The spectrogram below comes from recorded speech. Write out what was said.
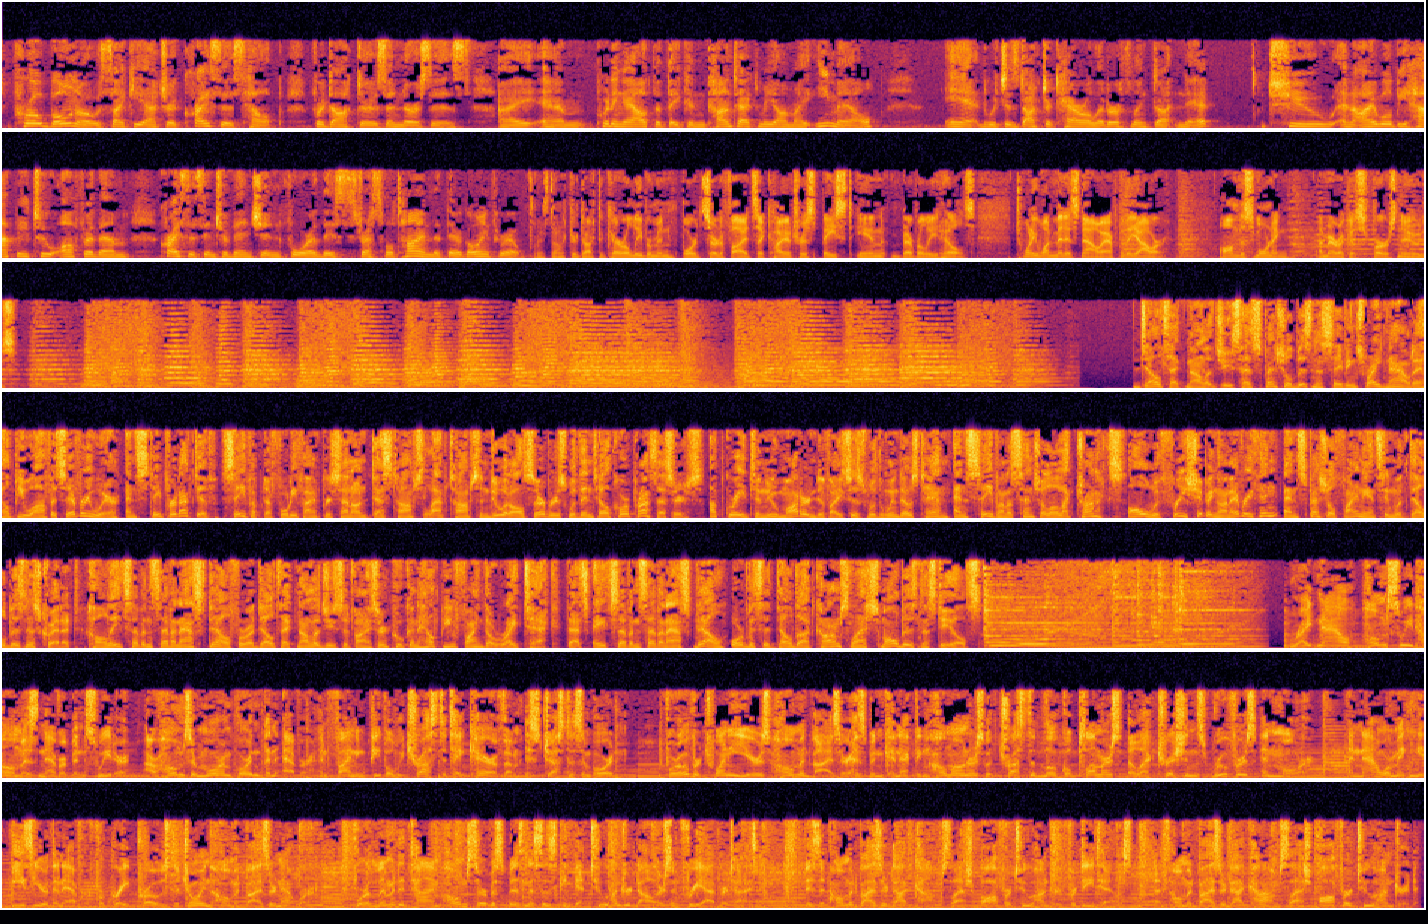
pro bono psychiatric crisis help for doctors and nurses. I am putting out that they can contact me on my email, and which is Dr. Carol at earthlink.net to, and I will be happy to offer them crisis intervention for this stressful time that they're going through. There's Dr. Dr. Carol Lieberman, board certified psychiatrist based in Beverly Hills. 21 minutes now after the hour. On this morning, America's First News. Dell Technologies has special business savings right now to help you office everywhere and stay productive. Save up to 45% on desktops, laptops, and do-it-all servers with Intel Core processors. Upgrade to new modern devices with Windows 10 and save on essential electronics. All with free shipping on everything and special financing with Dell Business Credit. Call 877-ASK-DELL for a Dell Technologies advisor who can help you find the right tech. That's 877-ASK-DELL or visit Dell.com slash small business deals. Right now, home sweet home has never been sweeter. Our homes are more important than ever, and finding people we trust to take care of them is just as important. For over 20 years, Home Advisor has been connecting homeowners with trusted local plumbers, electricians, roofers, and more. And now we're making it easier than ever for great pros to join the Home Advisor network. For a limited time, home service businesses can get $200 in free advertising. Visit homeadvisor.com slash offer 200 for details. That's homeadvisor.com slash offer 200.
